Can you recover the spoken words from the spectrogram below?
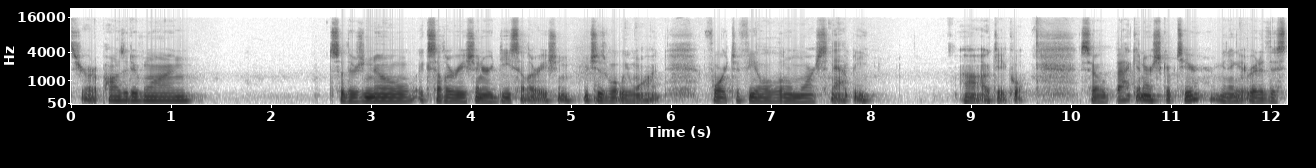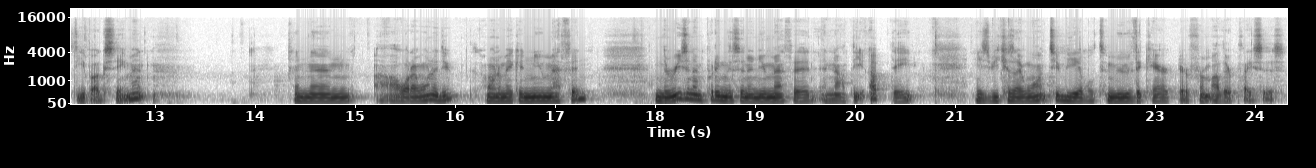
0 to positive 1. So there's no acceleration or deceleration, which is what we want for it to feel a little more snappy. Uh, okay, cool. So back in our script here, I'm going to get rid of this debug statement. And then uh, what I want to do is I want to make a new method. And the reason I'm putting this in a new method and not the update is because I want to be able to move the character from other places.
